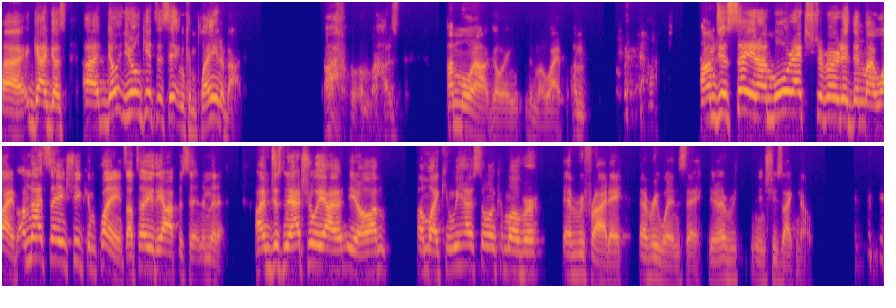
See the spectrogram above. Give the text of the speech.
Uh, God goes, uh, don't, you don't get to sit and complain about it. Oh, my husband. I'm more outgoing than my wife. I'm I'm just saying I'm more extroverted than my wife. I'm not saying she complains. I'll tell you the opposite in a minute. I'm just naturally, I, you know, I'm, I'm like, can we have someone come over every Friday, every Wednesday? You know, every, and she's like, no.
